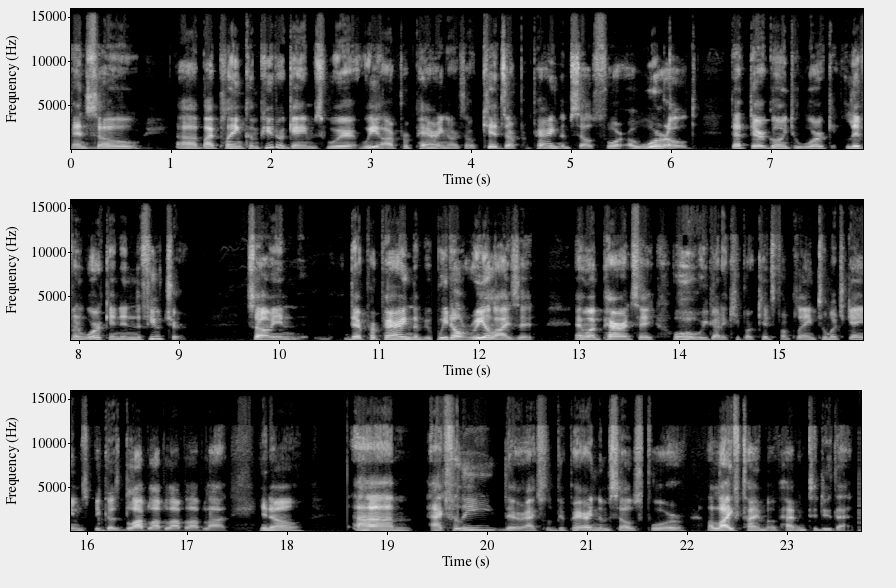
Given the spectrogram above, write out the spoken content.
and so uh, by playing computer games, we're we are preparing our so kids are preparing themselves for a world that they're going to work, live, and work in in the future. So I mean, they're preparing them. We don't realize it. And when parents say, "Oh, we got to keep our kids from playing too much games because blah blah blah blah blah," you know, um, actually, they're actually preparing themselves for a lifetime of having to do that.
